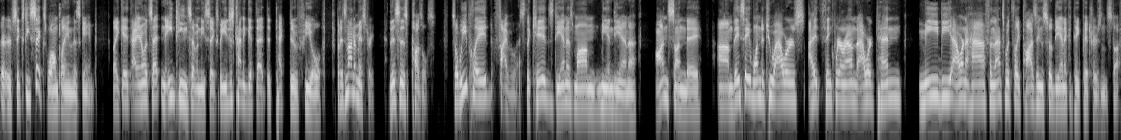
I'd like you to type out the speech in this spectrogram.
or 66 while I'm playing this game. Like it, I know it's set in 1876, but you just kind of get that detective feel. But it's not a mystery. This is puzzles. So we played five of us: the kids, Deanna's mom, me, and Deanna on Sunday. Um, they say one to two hours. I think we're around hour ten, maybe hour and a half, and that's with like pausing so Deanna could take pictures and stuff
